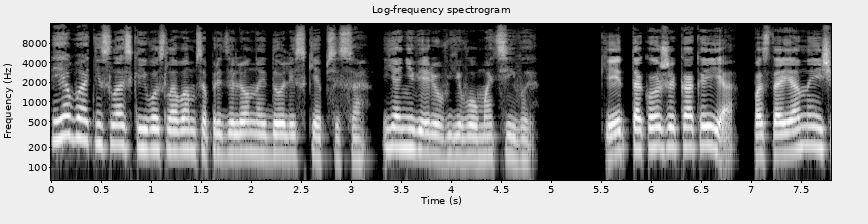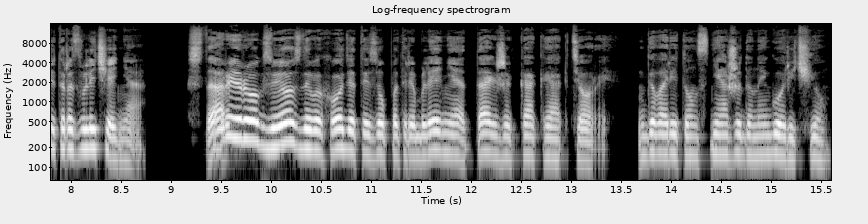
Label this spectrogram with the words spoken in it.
Я бы отнеслась к его словам с определенной долей скепсиса. Я не верю в его мотивы. Кит такой же, как и я, постоянно ищет развлечения. Старые рок-звезды выходят из употребления так же, как и актеры», — говорит он с неожиданной горечью.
